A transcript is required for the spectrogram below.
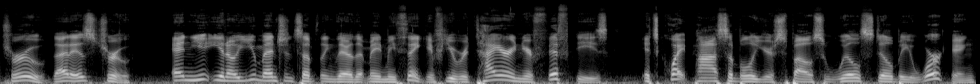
true. That is true. And you you know, you mentioned something there that made me think if you retire in your 50s, it's quite possible your spouse will still be working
